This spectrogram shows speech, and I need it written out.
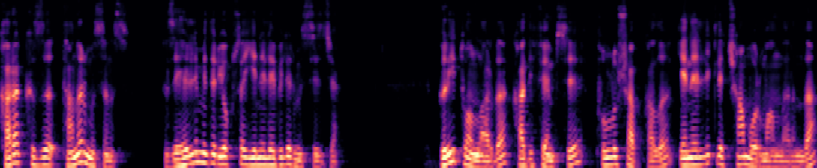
Kara kızı tanır mısınız? Zehirli midir yoksa yenilebilir mi sizce? Gri tonlarda kadifemsi, pullu şapkalı, genellikle çam ormanlarında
